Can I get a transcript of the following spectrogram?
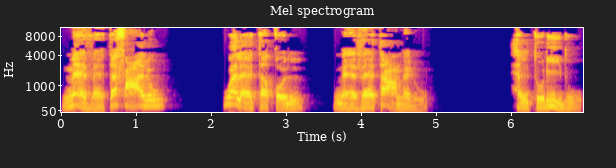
ماذا تفعل؟ ولا تقل ماذا تعمل؟ هل تريد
